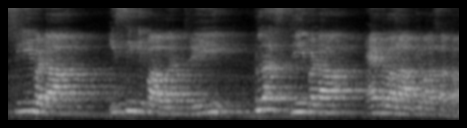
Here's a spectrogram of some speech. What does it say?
c बटा इसी की पावर थ्री प्लस थ्री बटा एंड वाला आपके पास आता।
